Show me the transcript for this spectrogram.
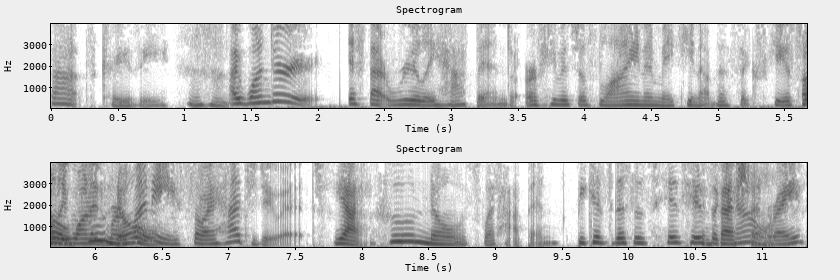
That's crazy. Mm-hmm. I wonder if that really happened or if he was just lying and making up this excuse. Well, Oh, he wanted more money, so I had to do it. Yeah, who knows what happened? Because this is his, His confession, account. right?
